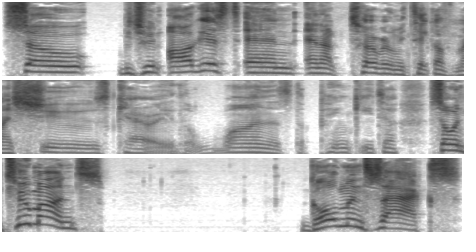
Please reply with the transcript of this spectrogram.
So between August and, and October, let me take off my shoes, carry the one that's the pinky toe. So in two months, Goldman Sachs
